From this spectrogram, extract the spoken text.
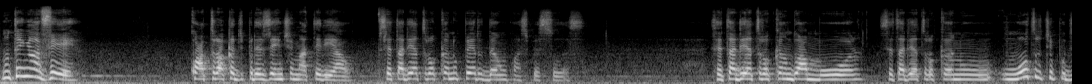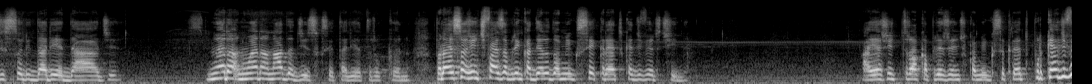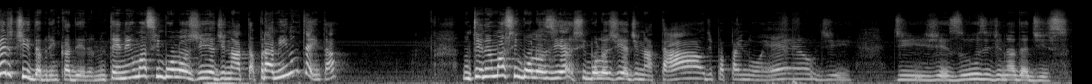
não tem a ver com a troca de presente material. Você estaria trocando perdão com as pessoas. Você estaria trocando amor, você estaria trocando um, um outro tipo de solidariedade. Não era, não era nada disso que você estaria trocando. Para isso a gente faz a brincadeira do amigo secreto, que é divertida. Aí a gente troca presente com amigo secreto, porque é divertida a brincadeira. Não tem nenhuma simbologia de Natal. Para mim não tem, tá? Não tem nenhuma simbologia, simbologia de Natal, de Papai Noel, de, de Jesus e de nada disso.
